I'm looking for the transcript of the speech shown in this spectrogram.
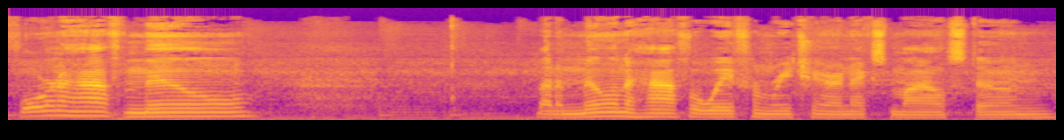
Four and a half mil. About a mil and a half away from reaching our next milestone.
